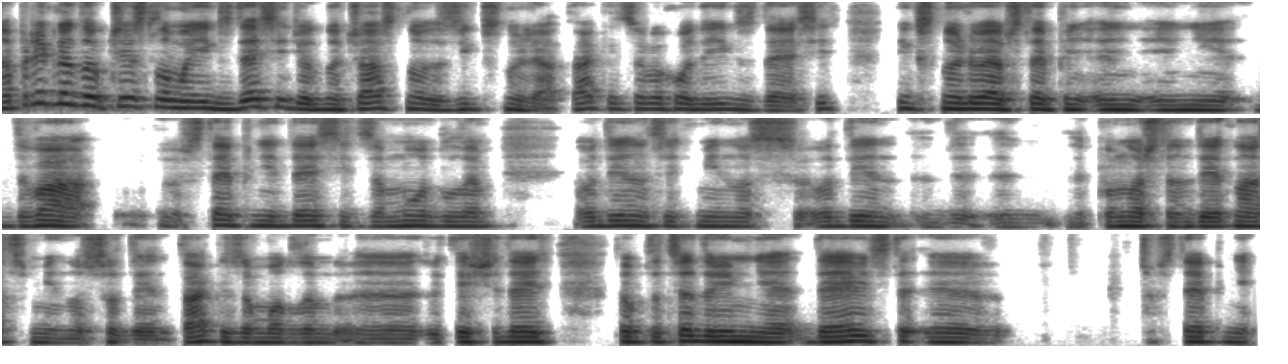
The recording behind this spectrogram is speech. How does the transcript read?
Наприклад, обчислимо x10 одночасно з x0, так? І це виходить x10, x0 в степені 2 в степені 10 за модулем 11 мінус 1 д- помножити на 19 мінус 1, так? І за модулем е, 2009, тобто це дорівнює 9 сте- е, в степені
